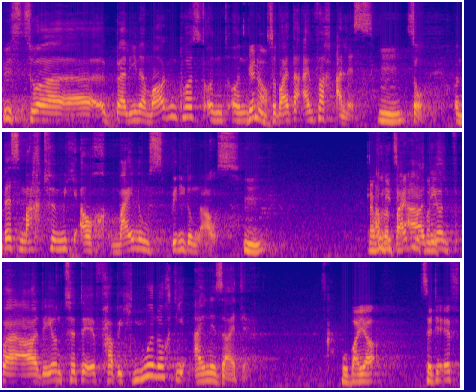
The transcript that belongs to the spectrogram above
bis zur äh, Berliner Morgenpost und, und, genau. und so weiter einfach alles. Mhm. So. Und das macht für mich auch Meinungsbildung aus. Mhm. Na gut, Aber die Zeit bei, ARD und, bei ARD und ZDF habe ich nur noch die eine Seite. Wobei ja ZDF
